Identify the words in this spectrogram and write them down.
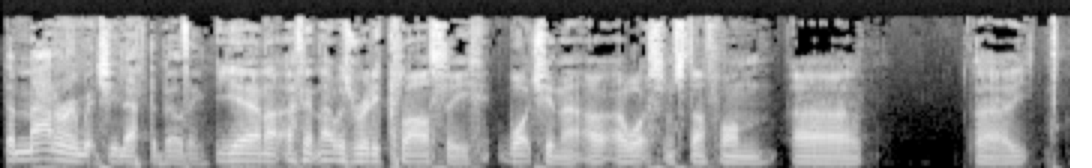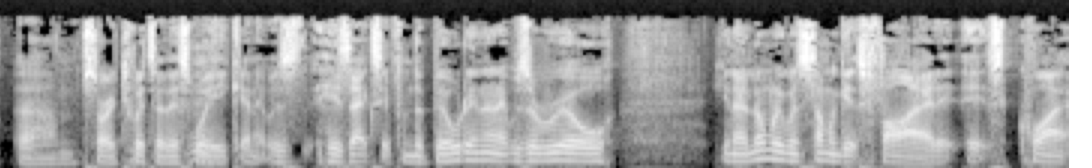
the manner in which he left the building. Yeah, and I think that was really classy watching that. I, I watched some stuff on, uh, uh, um, sorry, Twitter this week and it was his exit from the building and it was a real, you know, normally when someone gets fired, it, it's quite,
